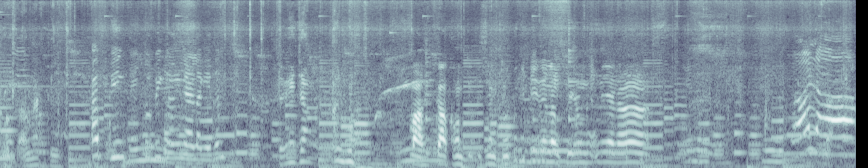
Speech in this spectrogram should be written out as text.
Mag-angat eh. Ah, yung tubig ang ilalagay doon. Tingin dyan. Kasi yung tubig? Hindi na lang sinuno niya na. Lala.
